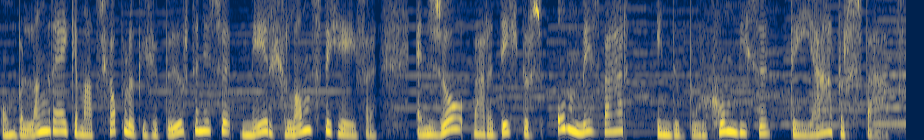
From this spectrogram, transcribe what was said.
om belangrijke maatschappelijke gebeurtenissen meer glans te geven. En zo waren dichters onmisbaar in de Bourgondische theaterstaat.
